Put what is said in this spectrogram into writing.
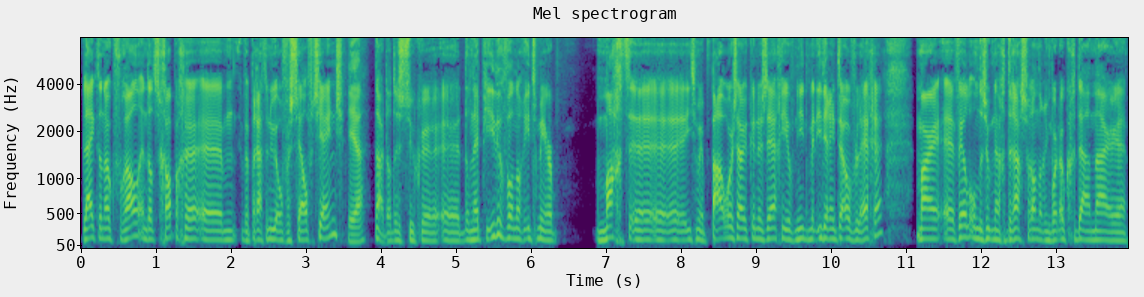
blijkt dan ook vooral, en dat is grappige, ehm, we praten nu over self-change. ja, Nou, dat is natuurlijk, eh, eh, dan heb je in ieder geval nog iets meer macht, eh, iets meer power zou je kunnen zeggen. Je hoeft niet met iedereen te overleggen. Maar veel onderzoek naar gedragsverandering wordt ook gedaan naar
